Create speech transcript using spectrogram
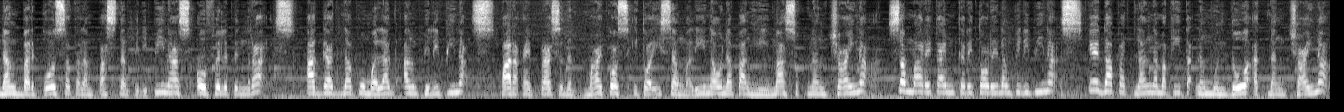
ng barko sa talampas ng Pilipinas o Philippine Rise. Agad na pumalag ang Pilipinas. Para kay President Marcos, ito ay isang malinaw na panghimasok ng China sa maritime territory ng Pilipinas. Kaya dapat lang na makita ng mundo at ng China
